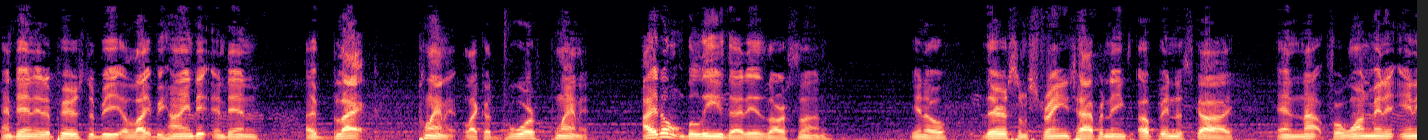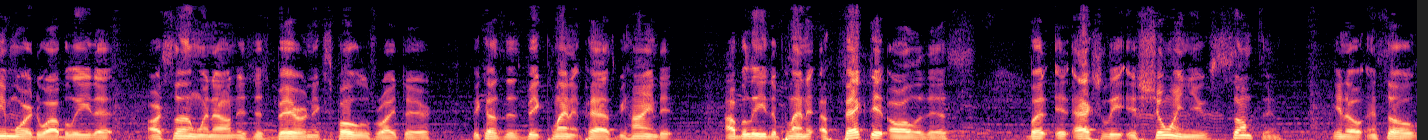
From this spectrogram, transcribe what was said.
And then it appears to be a light behind it and then a black planet, like a dwarf planet. I don't believe that is our sun. You know, there's some strange happenings up in the sky and not for one minute anymore do I believe that our sun went out and it's just bare and exposed right there because this big planet passed behind it. I believe the planet affected all of this, but it actually is showing you something, you know. And so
